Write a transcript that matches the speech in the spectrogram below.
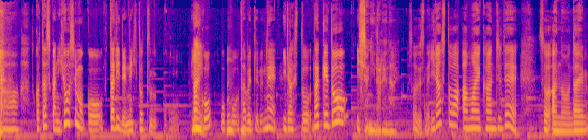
あーそっか確かに表紙もこう二人でね一つこうはいリンゴをうんうこうん食べてるね、イラストだけど一緒にいられない。そうですね。イラストは甘い感じでそうあの題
